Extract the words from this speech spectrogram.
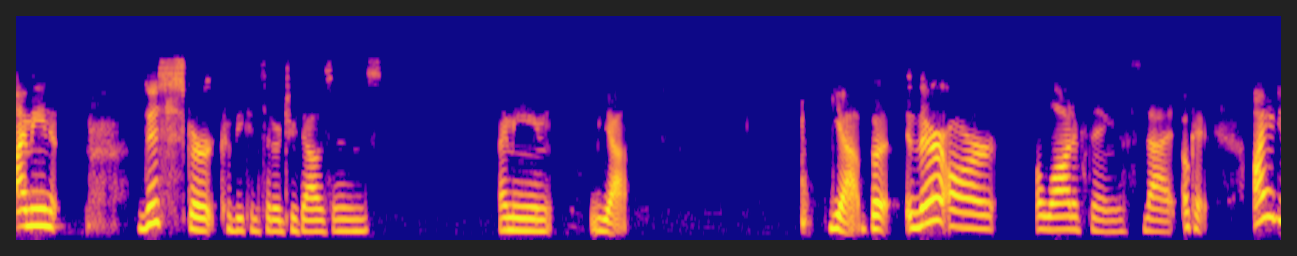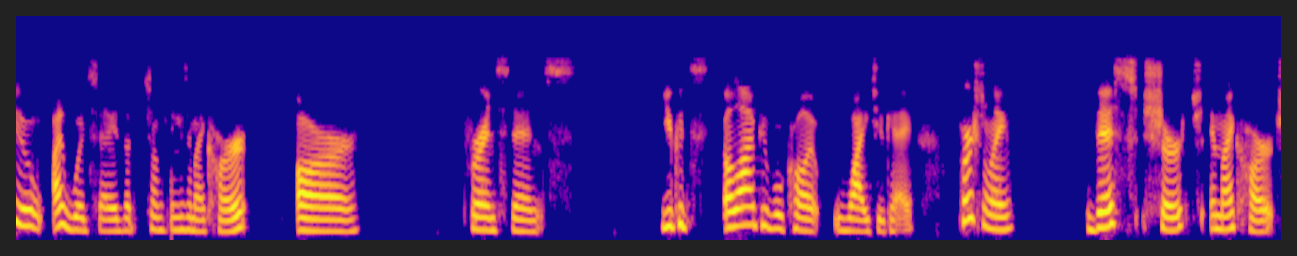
I mean, this skirt could be considered 2000s. I mean, yeah. Yeah, but there are a lot of things that okay, I do I would say that some things in my cart are for instance, you could a lot of people call it Y2K. Personally, this shirt in my cart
